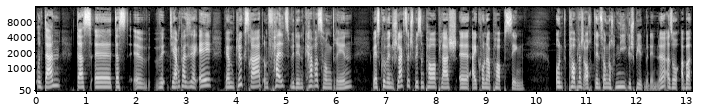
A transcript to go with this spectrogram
und dann, dass, äh, dass äh, die haben quasi gesagt, ey, wir haben ein Glücksrad und falls wir den Coversong drehen, wäre es cool, wenn du Schlagzeug spielst und Powerplush äh, Icona Pop singen. Und Powerplush auch den Song noch nie gespielt mit denen, ne? Also, aber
